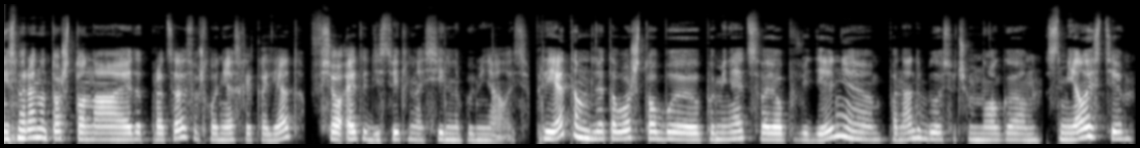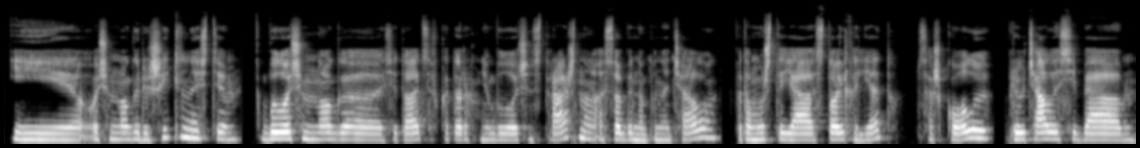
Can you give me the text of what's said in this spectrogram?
Несмотря на то, что на этот процесс ушло несколько лет, все это действительно сильно поменялось. При этом для того, чтобы поменять свое поведение, понадобилось очень много смелости и очень много решительности. Было очень много ситуаций, в которых мне было очень страшно, особенно поначалу, потому что я столько лет со школы приучала себя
